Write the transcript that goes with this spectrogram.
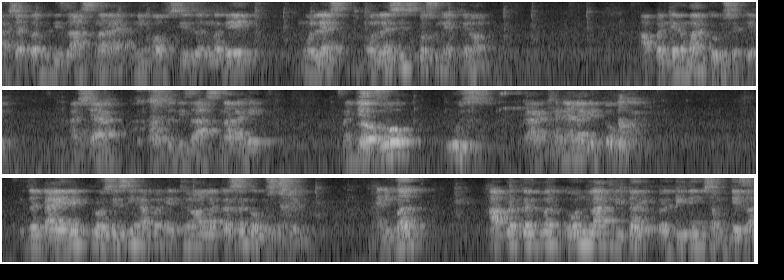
अशा पद्धतीचा असणार आहे. आणि ऑफ सीझनमध्ये मोलॅसिसपासून एथेनॉल आपण निर्माण करू शकेल अशा पद्धतीचा असणार आहे. म्हणजे जो ऊस कारखान्याला येतो त्याचं डायरेक्ट प्रोसेसिंग आपण एथेनॉलला कसं करू शकेल? आणि मग हा प्रकल्प दोन लाख लिटर प्रतिदिन क्षमतेचा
